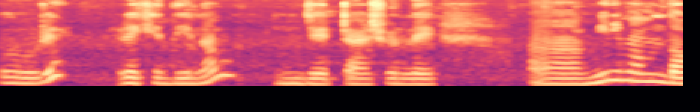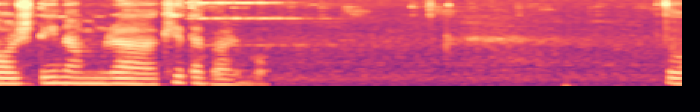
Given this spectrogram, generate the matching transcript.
করে রেখে দিলাম, যেটা আসলে মিনিমাম দশ দিন আমরা খেতে পারব। তো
